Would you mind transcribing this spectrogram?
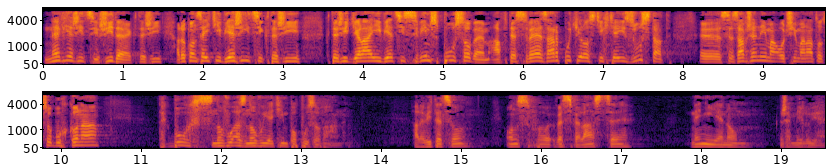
nevěřící židé, kteří, a dokonce i ti věřící, kteří, kteří dělají věci svým způsobem a v té své zarputilosti chtějí zůstat eh, se zavřenýma očima na to, co Bůh koná, tak Bůh znovu a znovu je tím popuzován. Ale víte co? On ve své lásce není jenom, že miluje.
